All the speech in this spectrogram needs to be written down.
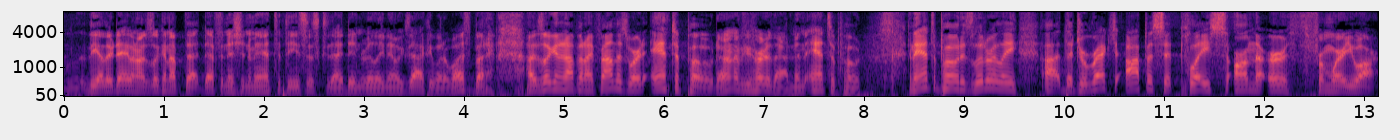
the other day when I was looking up that definition of antithesis because I didn't really know exactly what it was, but I was looking it up and I found this word antipode. I don't know if you've heard of that. An antipode. An antipode is literally uh, the direct opposite place on the earth from where you are.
